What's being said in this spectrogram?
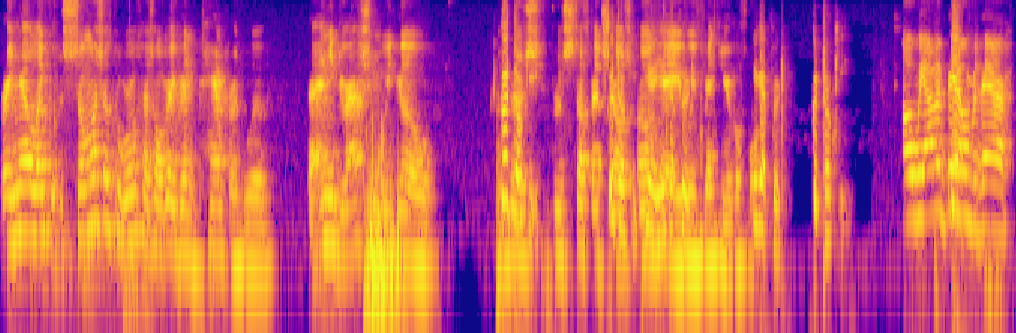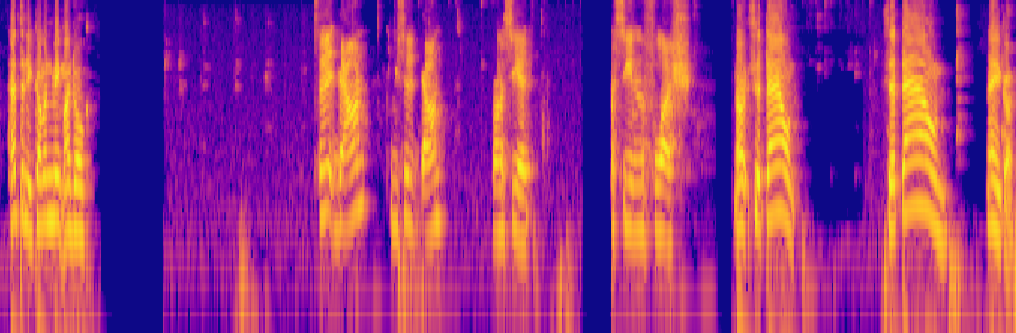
right now, like so much of the world has already been tampered with. That any direction we go, Good doggy. there's stuff that Good shows. doggy. Here, you get food. we've been here before. You get food. Good doggy. Oh, we haven't been Yeah. over there. Anthony, come and meet my dog. Sit it down. Can you sit it down? I want to see it. I see it in the flesh. No, sit down. Sit down. There you go.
